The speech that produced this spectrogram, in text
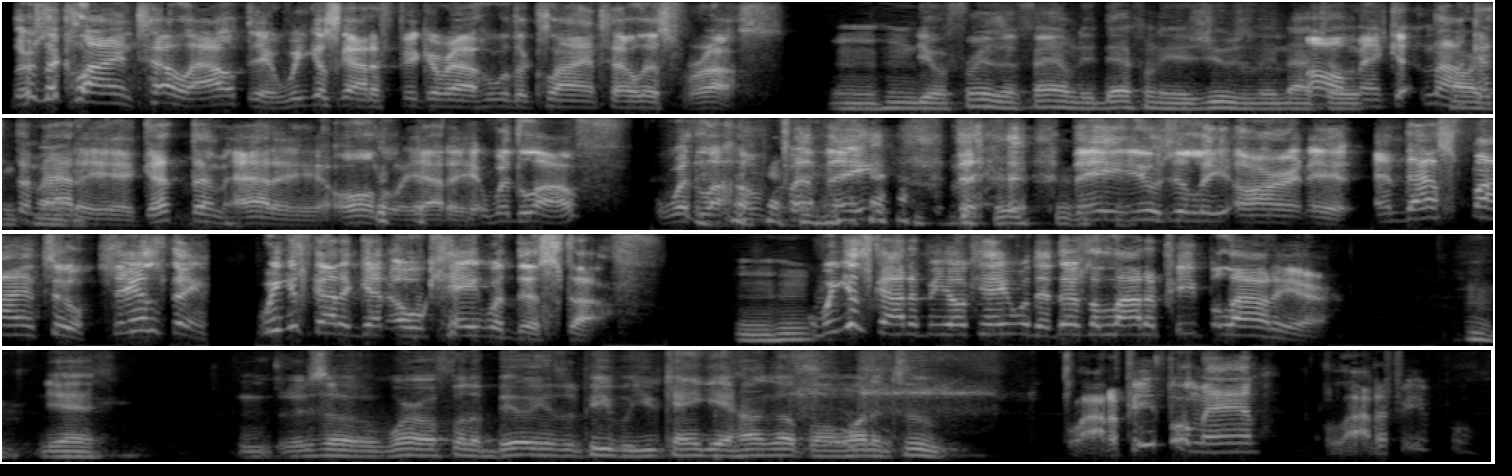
There's a clientele out there. We just got to figure out who the clientele is for us. hmm Your friends and family definitely is usually not. Oh your man, get, no, get them client. out of here. Get them out of here, all the way out of here, with love, with love. But they, they, they usually aren't it, and that's fine too. See, here's the thing: we just got to get okay with this stuff. Mm-hmm. We just got to be okay with it. There's a lot of people out here. Yeah, there's a world full of billions of people. You can't get hung up on one or two. A lot of people, man. A lot of people.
